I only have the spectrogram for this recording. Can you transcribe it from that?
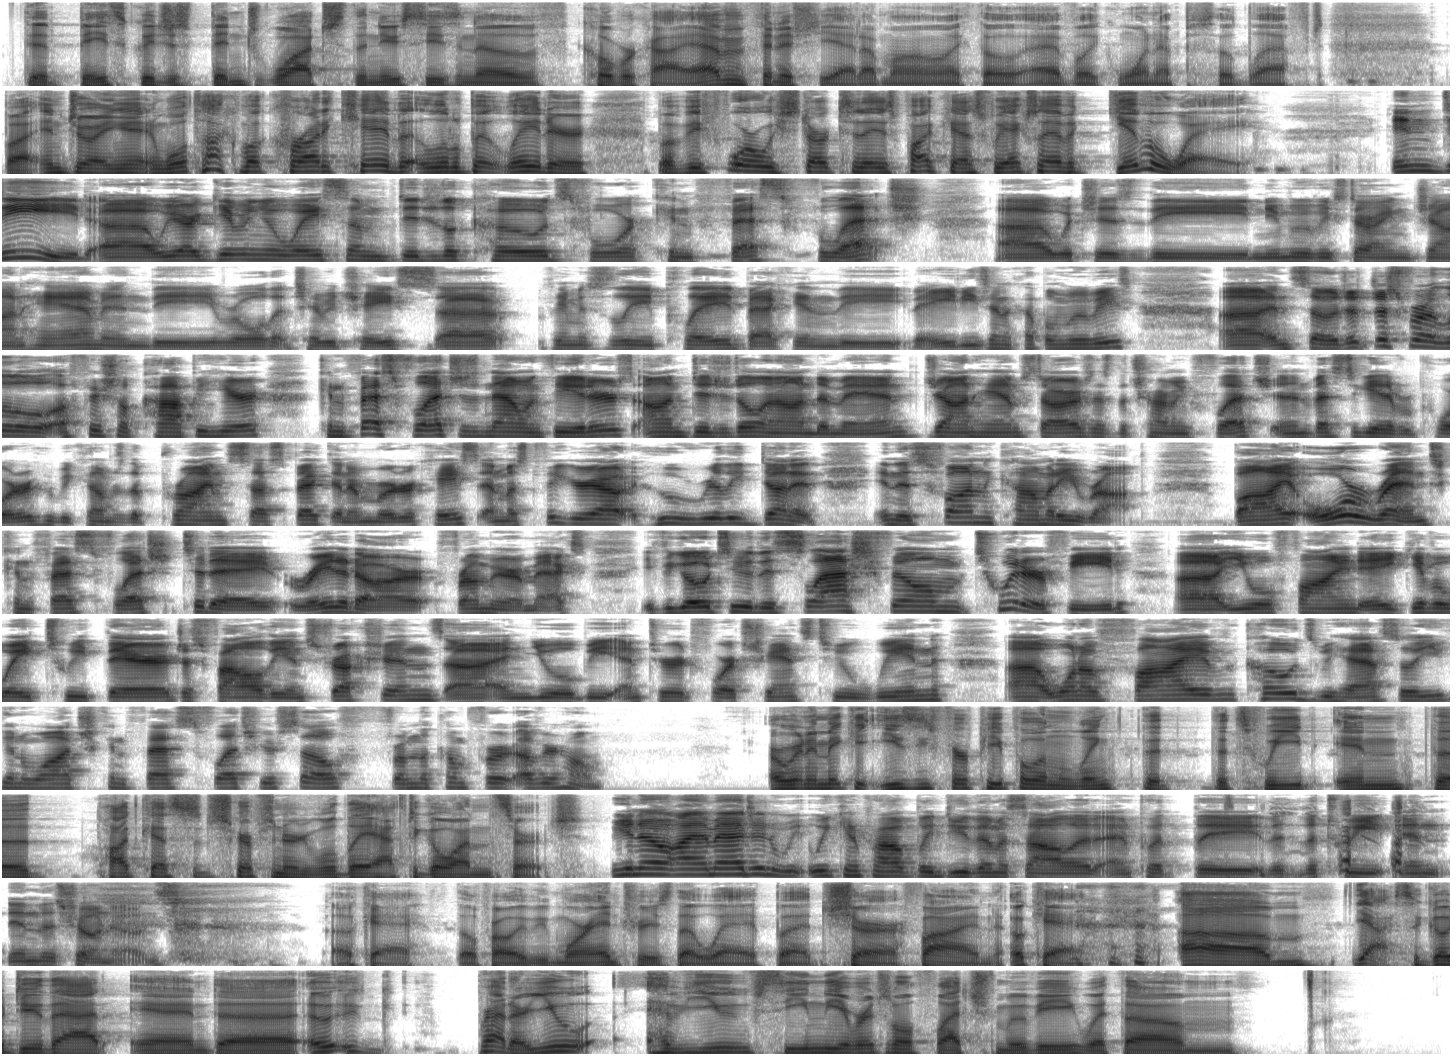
did basically just binge watch the new season of Cobra Kai. I haven't finished yet. I'm on like the I have like one episode left. But enjoying it. And we'll talk about Karate Kid a little bit later. But before we start today's podcast, we actually have a giveaway. Indeed. Uh, we are giving away some digital codes for Confess Fletch. Uh, which is the new movie starring Jon Hamm in the role that Chevy Chase uh, famously played back in the, the 80s in a couple movies. Uh, and so, just, just for a little official copy here, Confess Fletch is now in theaters, on digital, and on demand. Jon Hamm stars as the charming Fletch, an investigative reporter who becomes the prime suspect in a murder case and must figure out who really done it in this fun comedy romp buy or rent Confess Fletch today, rated R from Miramax. If you go to the Slash Film Twitter feed, uh, you will find a giveaway tweet there. Just follow the instructions, uh, and you will be entered for a chance to win uh, one of five codes we have so that you can watch Confess Fletch yourself from the comfort of your home. Are we going to make it easy for people and link the, the tweet in the podcast description, or will they have to go on and search? You know, I imagine we, we can probably do them a solid and put the, the, the tweet in, in the show notes. Okay. There'll probably be more entries that way, but sure, fine. Okay. um, yeah, so go do that. And uh, uh Brad, are you have you seen the original Fletch movie with um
